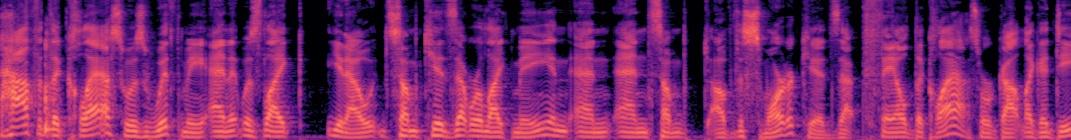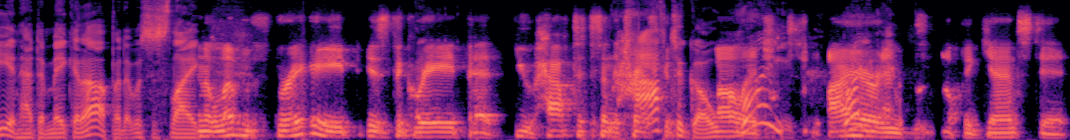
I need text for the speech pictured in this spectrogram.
Half of the class was with me and it was like you know some kids that were like me and and and some of the smarter kids that failed the class or got like a d and had to make it up and it was just like And 11th grade is the grade that you have to send the You have transcript to go, college. right, I right. already was up against it.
